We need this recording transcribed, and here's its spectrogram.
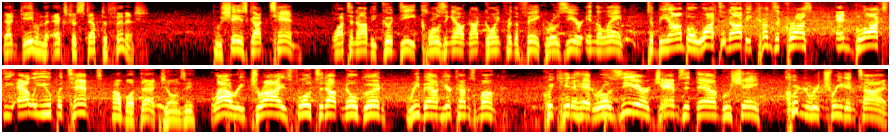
that gave him the extra step to finish. Boucher's got 10. Watanabe, good D, closing out, not going for the fake. Rozier in the lane to Biyombo. Watanabe comes across and blocks the alley oop attempt. How about that, Jonesy? Lowry drives, floats it up, no good. Rebound, here comes Monk. Quick hit ahead. Rozier jams it down. Boucher couldn't retreat in time.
